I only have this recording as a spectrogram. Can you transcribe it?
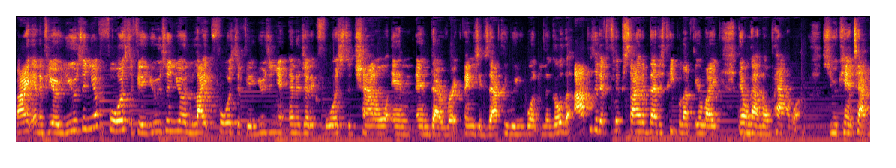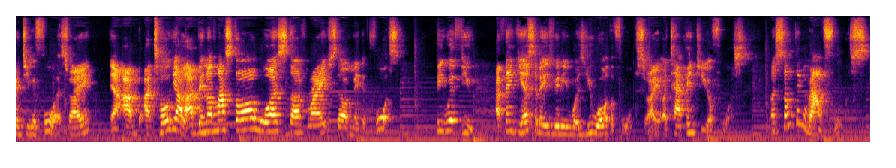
right? And if you're using your force, if you're using your light force, if you're using your energetic force to channel and, and direct things exactly where you want them to go, the opposite and flip side of that is people that feel like they don't got no power. So you can't tap into your force, right? Yeah, I, I told y'all I've been on my Star Wars stuff, right? So may the force be with you. I think yesterday's video was you are the force, right? Or tap into your force. Or something around force.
